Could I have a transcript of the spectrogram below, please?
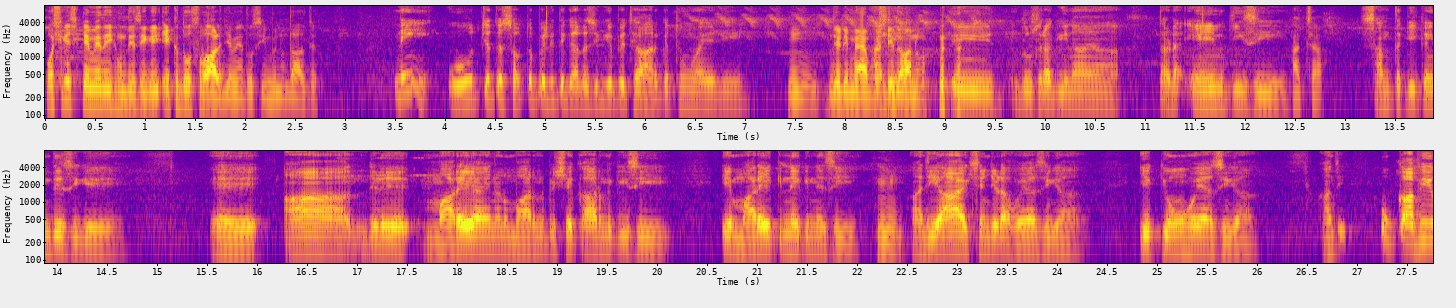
ਪੁੱਛਗਿੱਛ ਕਿਵੇਂ ਦੀ ਹੁੰਦੀ ਸੀਗੀ? ਇੱਕ ਦੋ ਸਵਾਲ ਜਿਵੇਂ ਤੁਸੀਂ ਮੈਨੂੰ ਦੱਸ ਦਿਓ। ਨਹੀਂ ਉਹ ਚ ਤਾਂ ਸਭ ਤੋਂ ਪਹਿਲੀ ਤੇ ਗੱਲ ਸੀਗੀ ਵੀ ਹਥਿਆਰ ਕਿੱਥੋਂ ਆਏ ਜੀ? ਹੂੰ ਜਿਹੜੀ ਮੈਂ ਪੁੱਛੀ ਤੁਹਾਨੂੰ। ਤੇ ਦੂਸਰਾ ਕੀ ਨਾਂ ਆ? ਤੁਹਾਡਾ ਏਮ ਕੀ ਸੀ? ਅੱਛਾ। ਸੰਤ ਕੀ ਕਹਿੰਦੇ ਸੀਗੇ? ਇਹ ਆ ਜਿਹੜੇ ਮਾਰੇ ਆ ਇਹਨਾਂ ਨੂੰ ਮਾਰਨ ਪਿੱਛੇ ਕਾਰਨ ਕੀ ਸੀ? ਇਹ ਮਾਰੇ ਕਿੰਨੇ ਕਿੰਨੇ ਸੀ? ਹੂੰ। ਹਾਂਜੀ ਆ ਐਕਸ਼ਨ ਜਿਹੜਾ ਹੋਇਆ ਸੀਗਾ ਇਹ ਕਿਉਂ ਹੋਇਆ ਸੀਗਾ? ਹਾਂਜੀ ਉਹ ਕਾਫੀ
